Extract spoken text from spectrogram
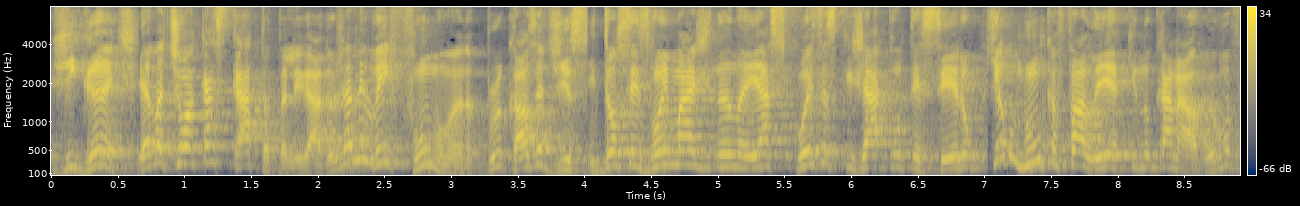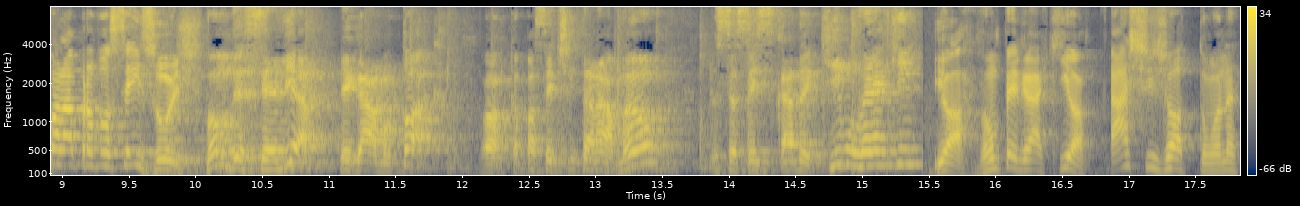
gigante. Ela tinha uma cascata, tá ligado? Eu já levei fumo, mano, por causa disso. Então vocês vão imaginando aí as coisas que já aconteceram que eu nunca falei aqui no canal. Eu vou falar pra vocês hoje. Vamos descer ali, ó, pegar a motoca. Ó, o capacetinho tá na mão. Descer essa escada aqui, moleque. E ó, vamos pegar aqui, ó, a XJona.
